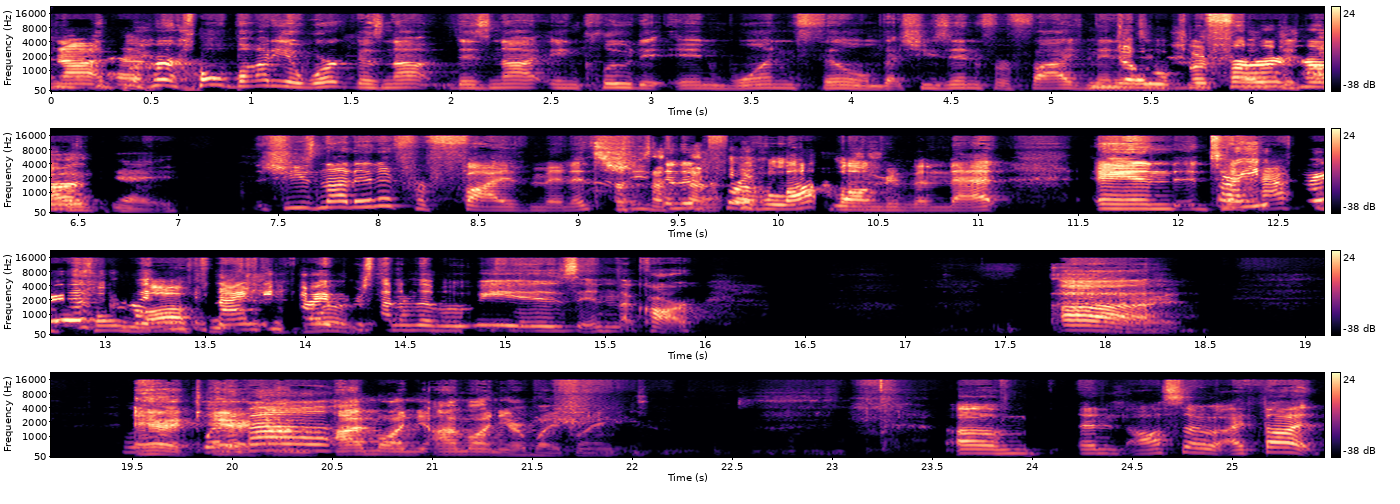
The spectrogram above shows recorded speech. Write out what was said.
doesn't- have her whole body of work does not does not include it in one film that she's in for five minutes. No, but for calls it her- okay. she's not in it for five minutes. She's in it for a lot longer than that. And to Are you have to serious? pull I off think what she ninety-five does. percent of the movie is in the car. Uh, Alright. Eric, Eric, about? I'm, I'm on I'm on your wavelength. Um, and also, I thought,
